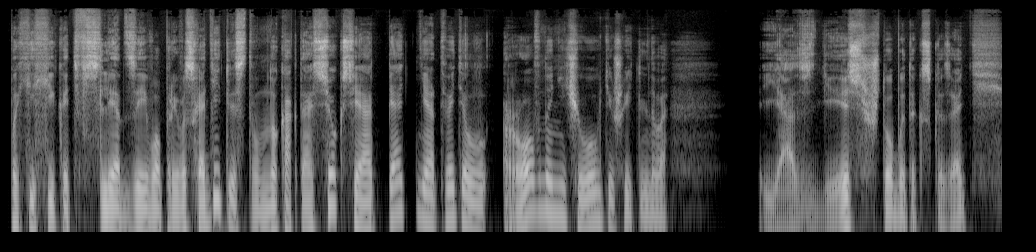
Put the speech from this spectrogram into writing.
похихикать вслед за его превосходительством, но как-то осекся и опять не ответил ровно ничего утешительного. «Я здесь, чтобы, так сказать,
